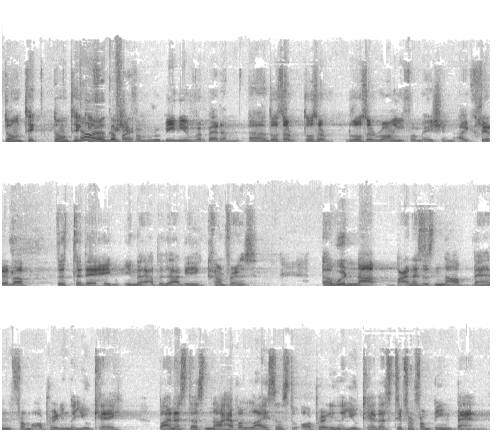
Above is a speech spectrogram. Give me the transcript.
Don't take don't take No, no, information it. from Rubini verbatim. Uh, those are those are those are wrong information. I cleared it up the, today in the Abu Dhabi conference. Uh, we're not Binance is not banned from operating in the UK. Binance does not have a license to operate in the UK. That's different from being banned.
